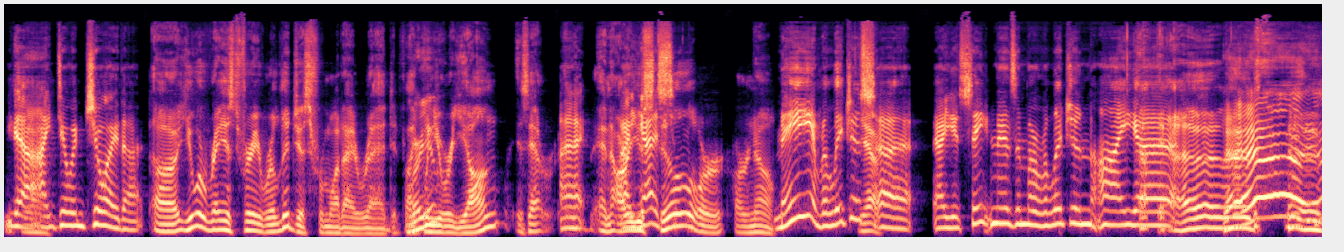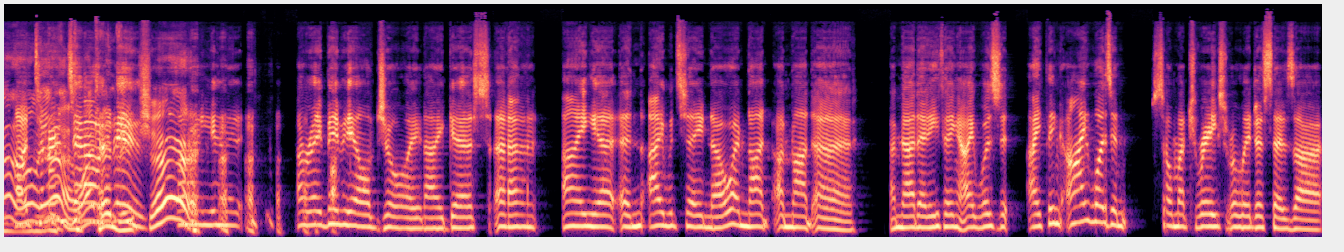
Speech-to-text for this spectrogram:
Yeah, Yeah. I do enjoy that. Uh, you were raised very religious, from what I read. Like Were when you? you were young, is that? Uh, and are I you guess- still, or or no? Me, a religious? Uh, are you Satanism a religion? I, uh, Uh, Yeah, yeah, it turns yeah, out can be. Sure. I, uh, all right, maybe I'll join. I guess. Uh, I uh, and I would say no. I'm not. I'm not. Uh, I'm not anything. I was. I think I wasn't so much raised religious as uh,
